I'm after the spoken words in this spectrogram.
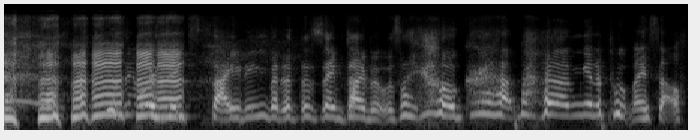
it was exciting but at the same time it was like oh crap i'm going to poop myself.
